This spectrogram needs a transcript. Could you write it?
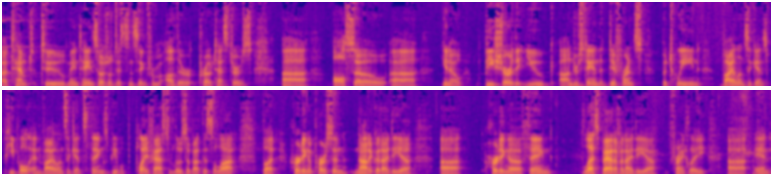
attempt to maintain social distancing from other protesters. Uh, also, uh, you know, be sure that you understand the difference between violence against people and violence against things. People play fast and loose about this a lot, but hurting a person, not a good idea. Uh, hurting a thing, less bad of an idea, frankly. Uh, and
